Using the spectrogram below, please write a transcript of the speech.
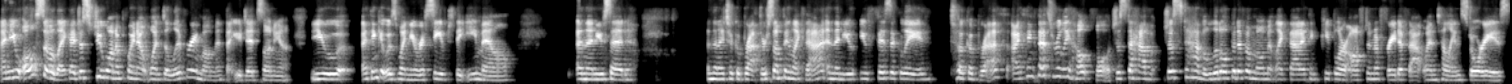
and you also like, I just do want to point out one delivery moment that you did, Sonja. You, I think it was when you received the email, and then you said, and then I took a breath or something like that. And then you you physically took a breath i think that's really helpful just to have just to have a little bit of a moment like that i think people are often afraid of that when telling stories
